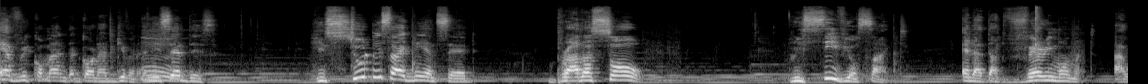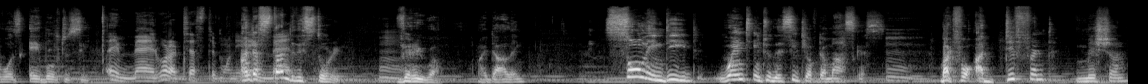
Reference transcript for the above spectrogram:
every command that God had given. And he hmm. said this He stood beside me and said, Brother Saul, receive your sight. And at that very moment, I was able to see. Amen. What a testimony. Understand Amen. this story very well, my darling. Saul indeed went into the city of Damascus, but for a different mission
